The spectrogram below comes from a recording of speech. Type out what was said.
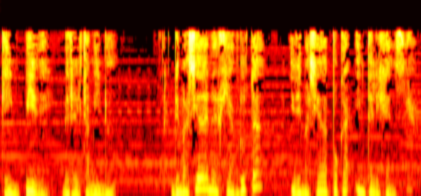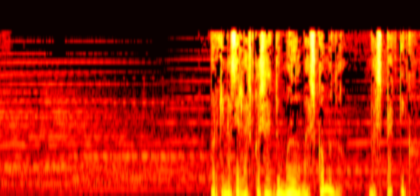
que impide ver el camino. Demasiada energía bruta y demasiada poca inteligencia. ¿Por qué no hacer las cosas de un modo más cómodo, más práctico?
